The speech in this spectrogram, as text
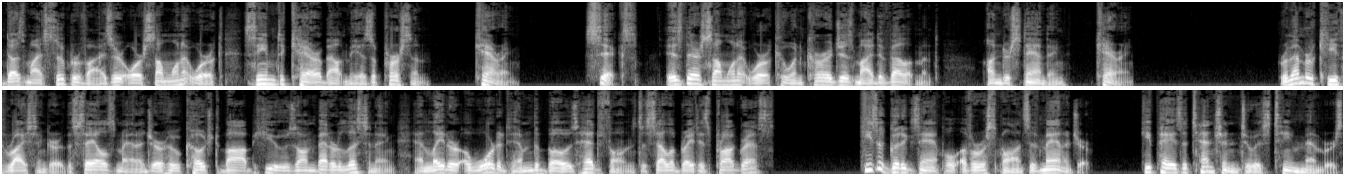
Does my supervisor or someone at work seem to care about me as a person? Caring. 6. Is there someone at work who encourages my development? Understanding, caring. Remember Keith Reisinger, the sales manager who coached Bob Hughes on better listening and later awarded him the Bose headphones to celebrate his progress? He's a good example of a responsive manager. He pays attention to his team members,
